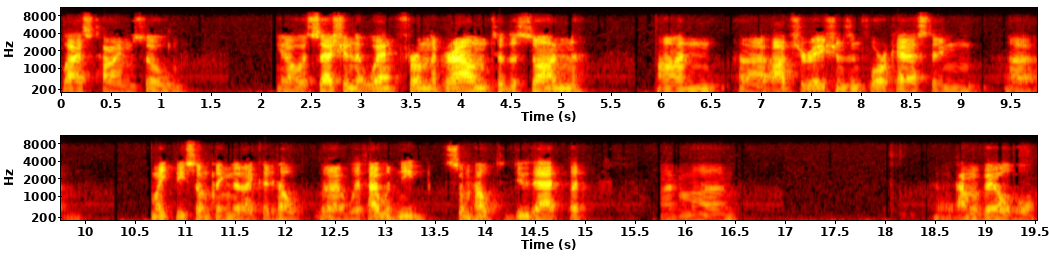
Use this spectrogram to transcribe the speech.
last time. So, you know, a session that went from the ground to the sun on uh, observations and forecasting uh, might be something that I could help uh, with. I would need some help to do that, but I'm uh, I'm available.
